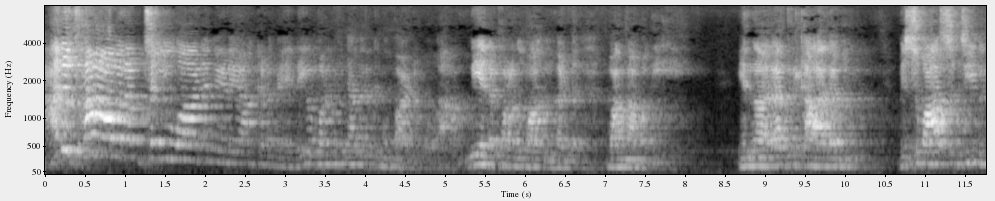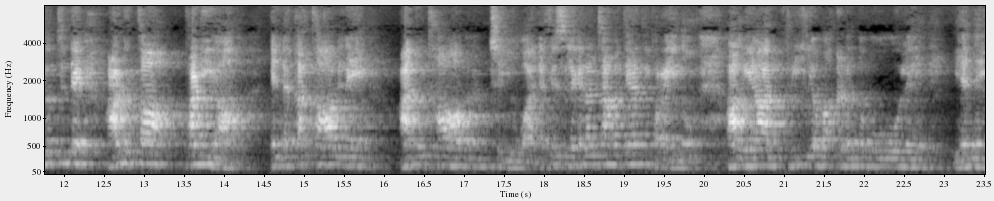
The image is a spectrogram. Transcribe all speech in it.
അനുധാവനം ചെയ്യുവാൻ എന്നെ ഇടയാക്കണമേ. ദൈവം പറഞ്ഞു ഞാൻ നിനക്ക് മുമ്പായിട്ട് പോകാം. നീ എന്റെ പുറകു ഭാഗം കണ്ട് വന്നാ മതി. ഇന്ന് രാത്രികാലം വിശ്വാസ ജീവിതത്തിന്റെ അടുത്ത പടിയ എന്റെ കർത്താവിനെ അനുധാവനം ചെയ്യുവാൻ. എഫ് എസ് ലേഖന അഞ്ചാമത്തെ പറയുന്നു ആകയാൽ പ്രിയ മക്കൾ എന്ന പോലെ എന്നെ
